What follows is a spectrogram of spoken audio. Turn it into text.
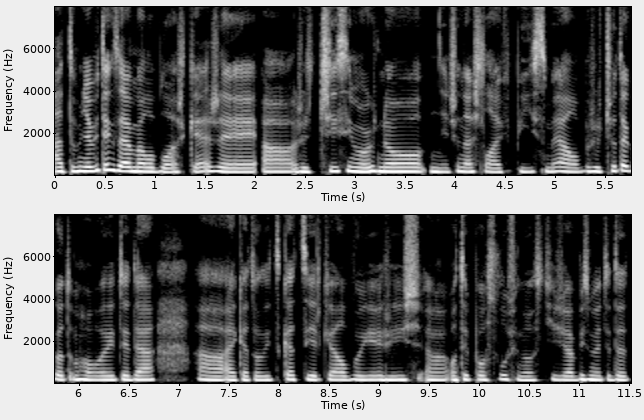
A to mňa by tak zaujímalo, Blažka, že, uh, že či si možno niečo našla aj v písme, alebo že čo tak o tom hovorí teda uh, aj katolická círka alebo Ježiš uh, o tej poslušnosti, že aby sme teda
